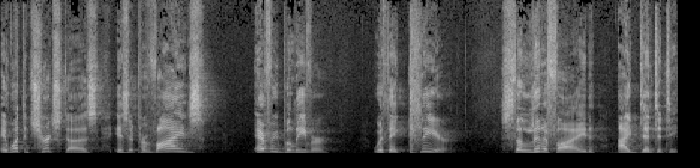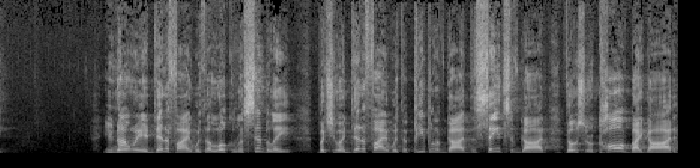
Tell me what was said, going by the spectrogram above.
And what the church does is it provides every believer with a clear, solidified identity. You not only identify with a local assembly, but you identify with the people of God, the saints of God, those who are called by God,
